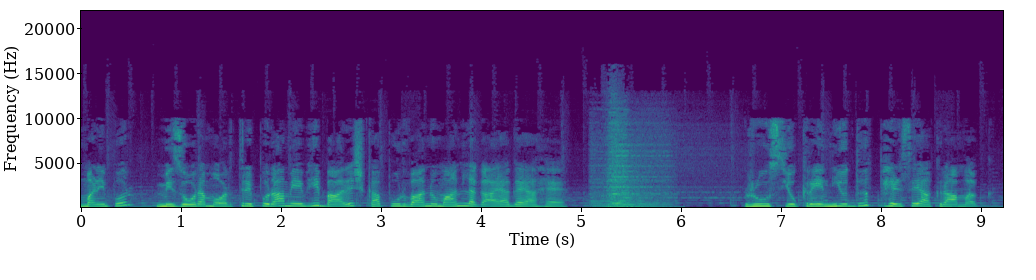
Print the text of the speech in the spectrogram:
मणिपुर, मिजोरम और त्रिपुरा में भी बारिश का पूर्वानुमान लगाया गया है। रूस यूक्रेन युद्ध फिर से आक्रामक।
